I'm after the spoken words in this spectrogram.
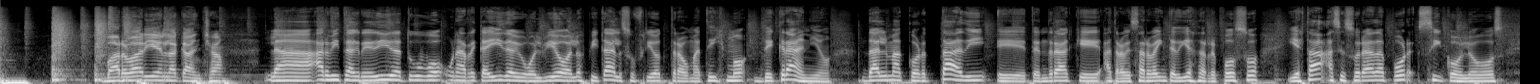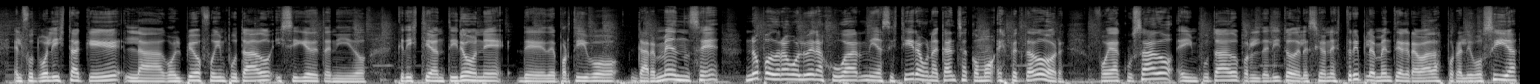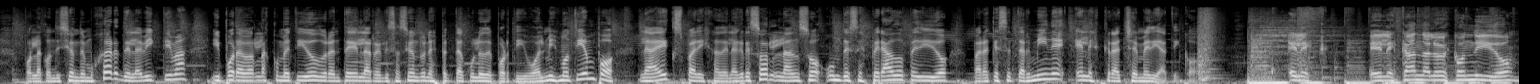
Barbarie en la cancha. La árbitra agredida tuvo una recaída y volvió al hospital. Sufrió traumatismo de cráneo. Dalma Cortadi eh, tendrá que atravesar 20 días de reposo y está asesorada por psicólogos. El futbolista que la golpeó fue imputado y sigue detenido. Cristian Tirone, de Deportivo Garmense, no podrá volver a jugar ni asistir a una cancha como espectador. Fue acusado e imputado por el delito de lesiones triplemente agravadas por alevosía, por la condición de mujer de la víctima y por haberlas cometido durante la realización de un espectáculo deportivo. Al mismo tiempo, la expareja del agresor lanzó un desesperado pedido para que se termine el escrache mediático. El, el escándalo escondido.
